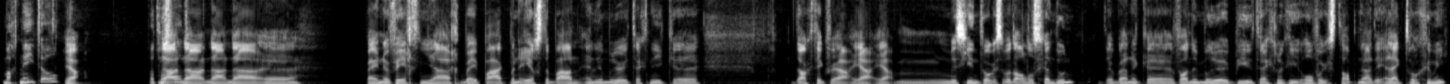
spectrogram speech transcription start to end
Magneto? Ja. Wat was na, dat? Na, na, na bijna 14 jaar bij Paak, mijn eerste baan in de milieutechniek, uh, dacht ik, ja, ja, ja, misschien toch eens wat anders gaan doen. Toen ben ik uh, van de milieu-biotechnologie overgestapt naar de elektrochemie.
